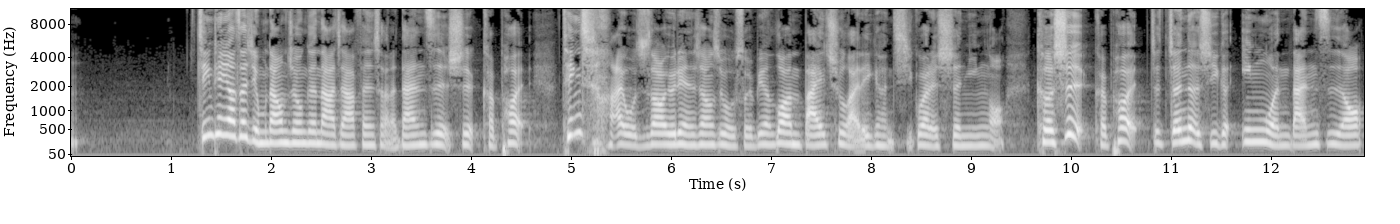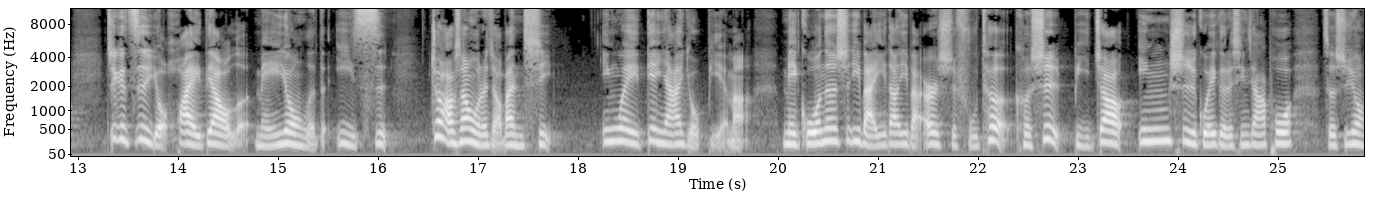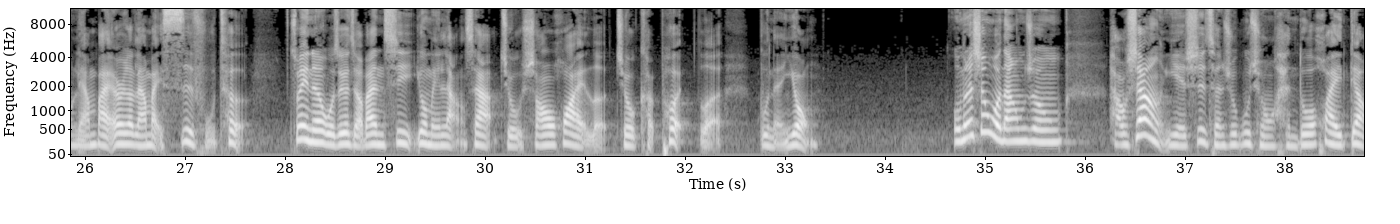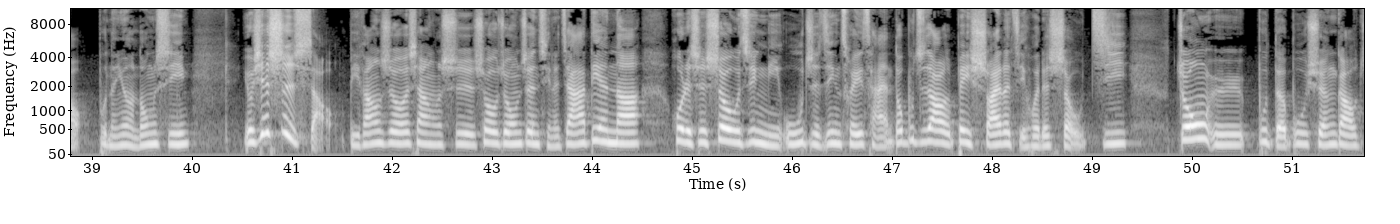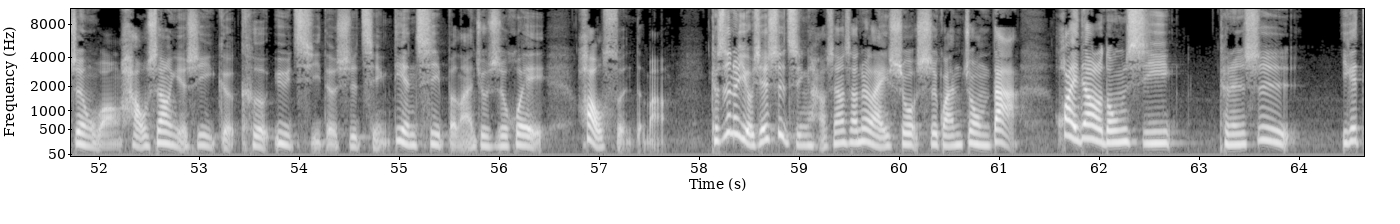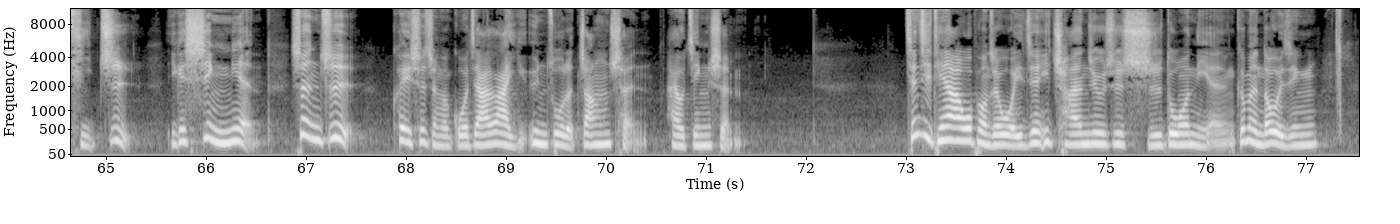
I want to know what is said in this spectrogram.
今天要在节目当中跟大家分享的单字是 kaput，听起来我知道有点像是我随便乱掰出来的一个很奇怪的声音哦。可是 kaput 这真的是一个英文单字哦，这个字有坏掉了、没用了的意思，就好像我的搅拌器，因为电压有别嘛，美国呢是一百一到一百二十伏特，可是比照英式规格的新加坡，则是用两百二到两百四伏特。所以呢，我这个搅拌器用没两下就烧坏了，就报废了，不能用。我们的生活当中好像也是层出不穷，很多坏掉不能用的东西。有些事小，比方说像是寿终正寝的家电呢、或者是受尽你无止境摧残都不知道被摔了几回的手机，终于不得不宣告阵亡，好像也是一个可预期的事情。电器本来就是会耗损的嘛。可是呢，有些事情好像相对来说事关重大，坏掉的东西可能是一个体制、一个信念，甚至可以是整个国家赖以运作的章程，还有精神。前几天啊，我捧着我一件一穿就是十多年，根本都已经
